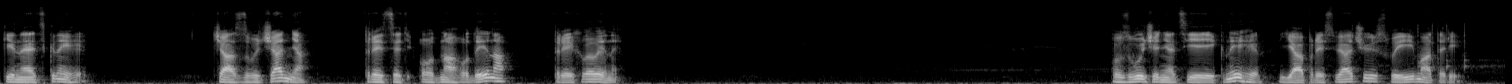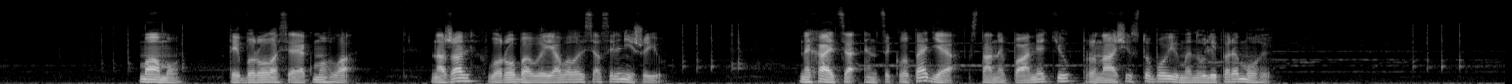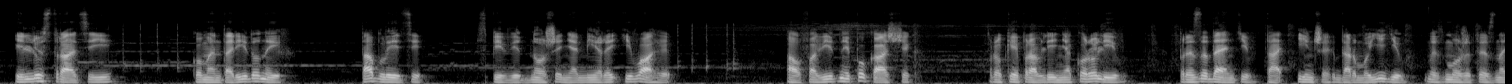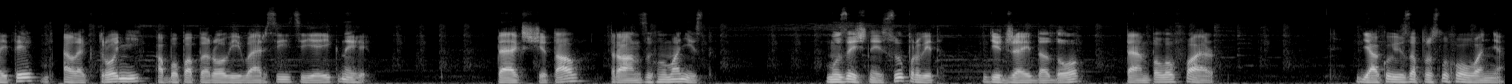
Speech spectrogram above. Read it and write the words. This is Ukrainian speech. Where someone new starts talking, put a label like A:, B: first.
A: Кінець книги. Час звучання 31 година 3 хвилини. Озвучення цієї книги я присвячую своїй матері. Мамо, ти боролася як могла. На жаль, хвороба виявилася сильнішою. Нехай ця енциклопедія стане пам'яттю про наші з тобою минулі перемоги. Ілюстрації, коментарі до них, таблиці, співвідношення міри і ваги, алфавітний показчик, роки правління королів, президентів та інших дармоїдів ви зможете знайти в електронній або паперовій версії цієї книги. Текст читав Трансгуманіст. Музичний супровід DJ Dado Temple of Fire. Дякую за прослуховування.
